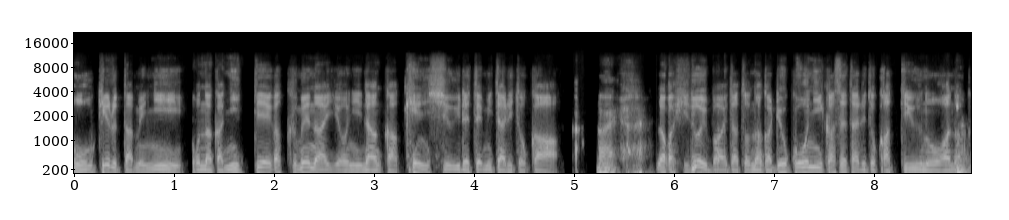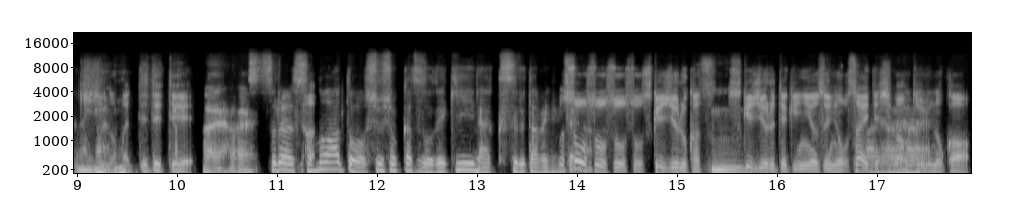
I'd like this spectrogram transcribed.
を受けるために、こうなんか日程が組めないようになんか研修入れてみたりとか、はいはい。なんかひどい場合だとなんか旅行に行かせたりとかっていうのがなんか記事の中で出てて、はいはい。それはその後、就職活動できなくするためにみたいな。そうそうそうそう、スケジュール活うんスケジュール的に要するに抑えてしまうというのか、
